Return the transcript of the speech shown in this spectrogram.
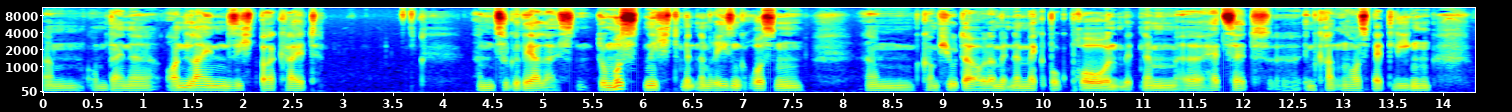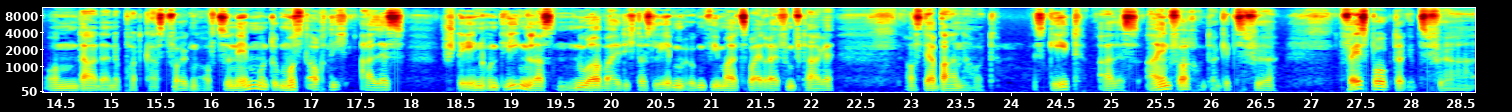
ähm, um deine Online-Sichtbarkeit ähm, zu gewährleisten. Du musst nicht mit einem riesengroßen ähm, Computer oder mit einem MacBook Pro und mit einem äh, Headset äh, im Krankenhausbett liegen, um da deine Podcast-Folgen aufzunehmen. Und du musst auch nicht alles stehen und liegen lassen, nur weil dich das Leben irgendwie mal zwei, drei, fünf Tage aus der Bahn haut. Es geht alles einfach und da gibt es für Facebook, da gibt es für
